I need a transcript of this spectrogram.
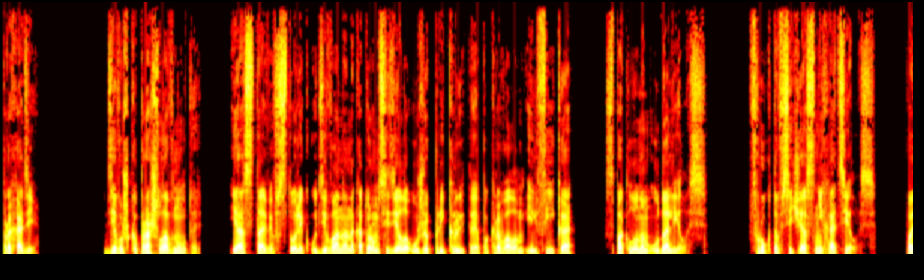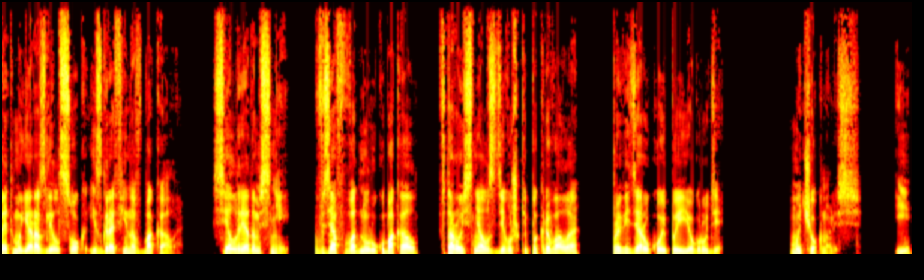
«Проходи». Девушка прошла внутрь и, оставив столик у дивана, на котором сидела уже прикрытая покрывалом эльфийка, с поклоном удалилась. Фруктов сейчас не хотелось, поэтому я разлил сок из графина в бокалы. Сел рядом с ней, взяв в одну руку бокал, второй снял с девушки покрывало, проведя рукой по ее груди. Мы чокнулись. И...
